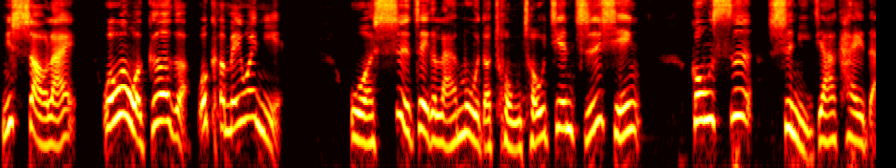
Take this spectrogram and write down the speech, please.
你少来！我问我哥哥，我可没问你。我是这个栏目的统筹兼执行，公司是你家开的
